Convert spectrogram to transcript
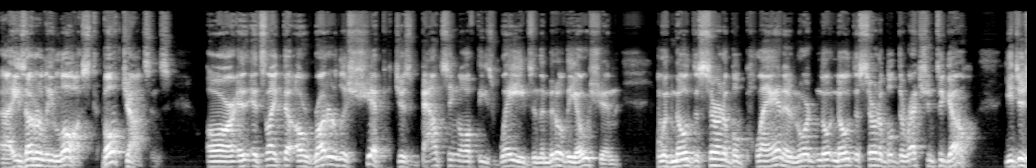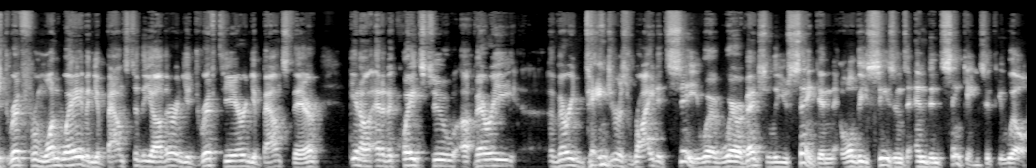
Uh, he's utterly lost. Both Johnsons or it's like the, a rudderless ship just bouncing off these waves in the middle of the ocean with no discernible plan and no, no, discernible direction to go. You just drift from one wave and you bounce to the other, and you drift here and you bounce there, you know, and it equates to a very a very dangerous ride at sea where, where eventually you sink and all these seasons end in sinkings, if you will.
